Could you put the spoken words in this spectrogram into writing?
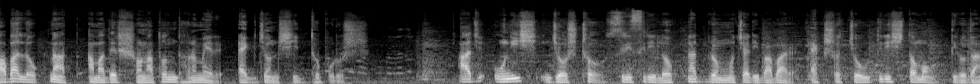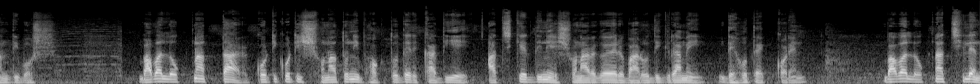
বাবা লোকনাথ আমাদের সনাতন ধর্মের একজন সিদ্ধ পুরুষ। আজ উনিশ জ্যৈষ্ঠ শ্রী শ্রী লোকনাথ ব্রহ্মচারী বাবার একশো চৌত্রিশতম তিরোদান দিবস। বাবা লোকনাথ তার কোটি কোটি সনাতনী ভক্তদের কাঁদিয়ে আজকের দিনে সোনারগাঁয়ের বারুদি গ্রামে দেহত্যাগ করেন। বাবা লোকনাথ ছিলেন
